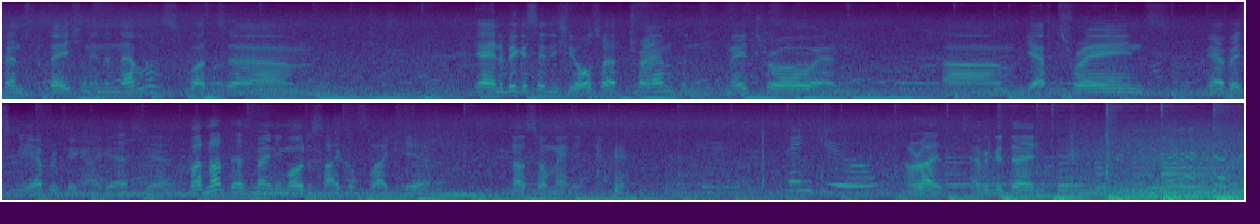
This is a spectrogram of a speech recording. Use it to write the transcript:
transportation in the Netherlands, but um, yeah, in the bigger cities you also have trams and metro and um, you have trains. Yeah, basically everything, I guess. Yeah, but not as many motorcycles like here. Not so many. Okay. Thank you. All right. Have a good day.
